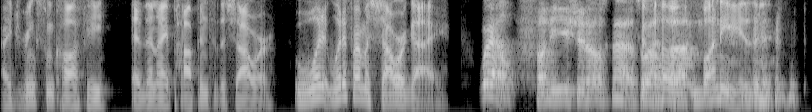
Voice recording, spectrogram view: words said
I drink some coffee, and then I pop into the shower. What what if I'm a shower guy? Well, funny you should ask that as well. Um, Funny, isn't it?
